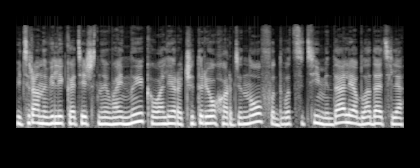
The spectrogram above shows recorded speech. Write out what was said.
ветерана Великой Отечественной войны, кавалера четырех орденов, 20 медалей, обладателя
